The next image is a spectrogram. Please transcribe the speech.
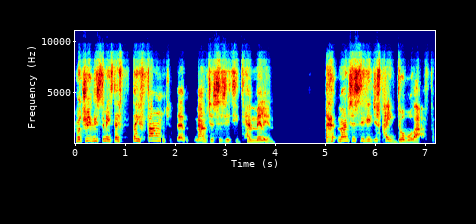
What triggers to me is they they found them Manchester City ten million. Manchester City just paid double that for,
